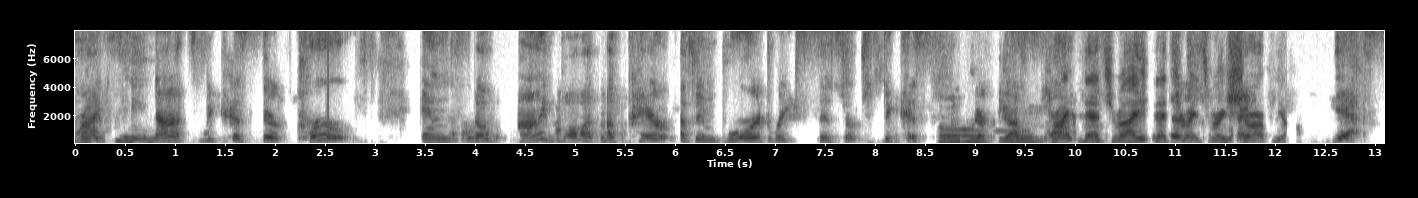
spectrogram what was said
drives me nuts because they're curved. And so I bought a pair of embroidery scissors because they're just right, that's right, that's right. It's very straight. sharp, yeah. Yes,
